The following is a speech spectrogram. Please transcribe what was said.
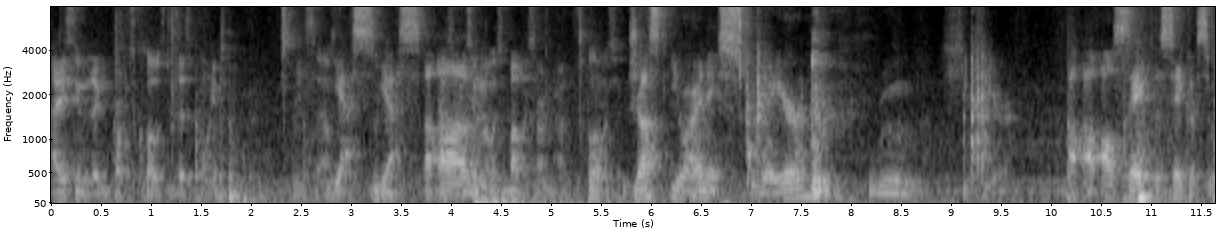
I assume the portal's closed at this point. And so Yes, yes. That's what I assume it Um, was above us or not below us. just you are in a square room here. I'll- I'll, say for the sake of, sim-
